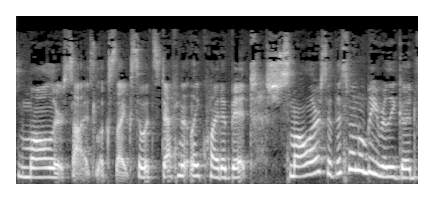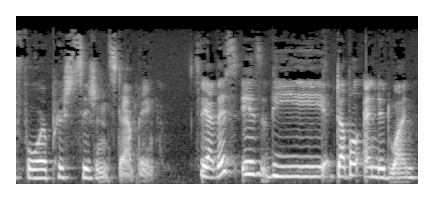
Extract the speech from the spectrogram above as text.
smaller size looks like. So it's definitely quite a bit smaller. So this one will be really good for precision stamping. So yeah, this is the double-ended one.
